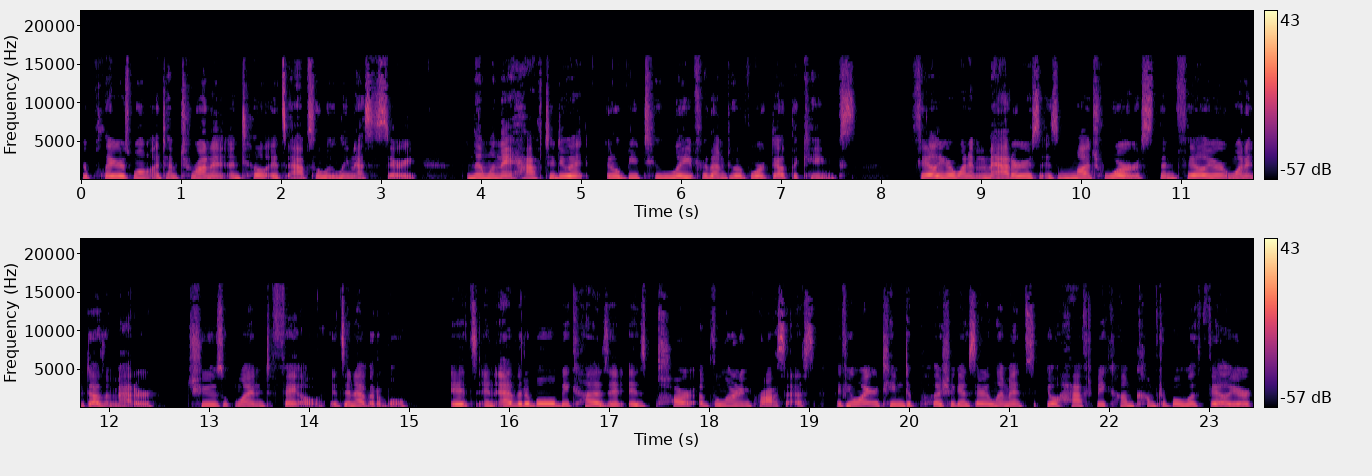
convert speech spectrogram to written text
Your players won't attempt to run it until it's absolutely necessary. And then when they have to do it, it'll be too late for them to have worked out the kinks. Failure when it matters is much worse than failure when it doesn't matter. Choose when to fail. It's inevitable. It's inevitable because it is part of the learning process. If you want your team to push against their limits, you'll have to become comfortable with failure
